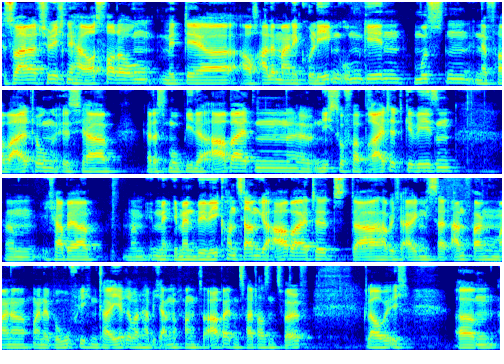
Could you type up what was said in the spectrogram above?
Es war natürlich eine Herausforderung, mit der auch alle meine Kollegen umgehen mussten. In der Verwaltung ist ja, ja das mobile Arbeiten äh, nicht so verbreitet gewesen. Ähm, Ich habe ja im im NBW-Konzern gearbeitet. Da habe ich eigentlich seit Anfang meiner, meiner beruflichen Karriere, wann habe ich angefangen zu arbeiten? 2012, glaube ich. ähm,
